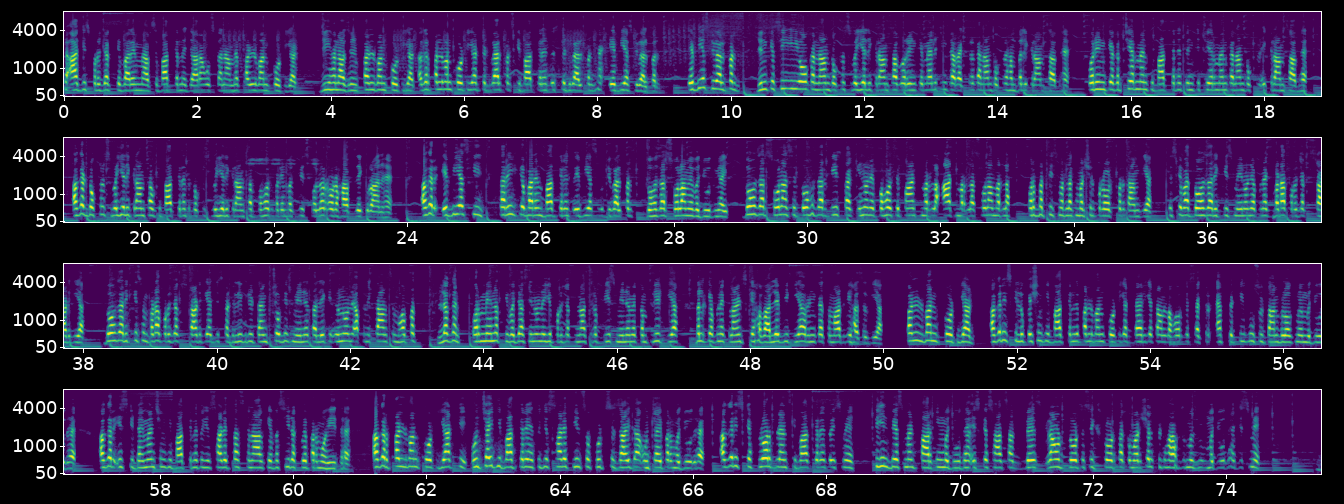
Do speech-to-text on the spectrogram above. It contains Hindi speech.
आज जिस प्रोजेक्ट के बारे में आपसे बात करने जा रहा हूँ, उसका नाम है पलवन कोटियाड। जी हाँ नाजरीन पलवन कोटियाड। अगर पलवन कोटियाड के डेवलपर्स की बात करें तो इसके डेवलपर हैं एबीएस डेवलपर एबीएस डेवलपर जिनके सीईओ का नाम डॉक्टर सवैयल इकराम साहब और इनके मैनेजिंग डायरेक्टर का नाम डॉक्टर हम्बल इकराम साहब है। और इनके अगर चेयरमैन की बात करें तो इनके चेयरमैन का नाम डॉक्टर इकराम साहब है। अगर डॉक्टर सवैयल इकराम साहब की बात करें तो डॉक्टर सवैयल इकराम साहब बहुत बड़े मजहबी स्कॉलर और हाफज कुरान है। अगर एबीएस की तारीख के बारे में बात करें तो एबीएस डेवलपर 2016 में वजूद में आई। 2016 से 2020 तक इन्होंने बहुत से पाँच मरला, आठ मरला, सोलह मरला और बत्तीस मरला कमर्शियल प्लॉट्स पर काम किया। इसके बाद 2021 में इन्होंने अपना एक बड़ा प्रोजेक्ट स्टार्ट किया। 2021 में बड़ा प्रोजेक्ट स्टार्ट किया जिसका डिलीवरी टाइम 24 महीने था, लेकिन इन्होंने अपने काम से मोहब्बत, लगन और मेहनत की वजह से इन्होंने ये प्रोजेक्ट न सिर्फ़ 20 महीने में कंप्लीट किया, बल्कि अपने क्लाइंट्स के हवाले भी किया और इनका अतमाद भी हासिल किया। पल वन कोर्टयार्ड अगर इसकी लोकेशन की बात करें तो पलवन कोटिया बैरिया टाउन लाहौर के सेक्टर एफ़ के टीपू सुल्तान ब्लॉक में मौजूद है। अगर इसकी डायमेंशन की बात करें तो ये साढ़े दस कनाल के वसी रकबे पर मुहित है। अगर पलवन कोट यार्ड की ऊंचाई की बात करें तो ये साढ़े तीन सौ फुट से ज़्यादा ऊंचाई पर मौजूद है। अगर इसके फ्लोर प्लान की बात करें तो इसमें तीन बेसमेंट पार्किंग मौजूद है। इसके साथ साथ बेस ग्राउंड फ्लोर से सिक्स फ्लोर तक कमर्शियल मौजूद है, जिसमें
